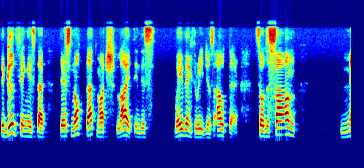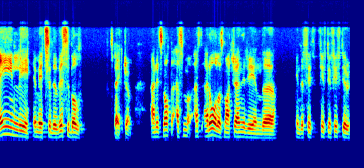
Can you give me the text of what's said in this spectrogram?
The good thing is that there's not that much light in this wavelength regions out there. So the sun mainly emits in the visible spectrum and it's not as, as, at all as much energy in the in the 1550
